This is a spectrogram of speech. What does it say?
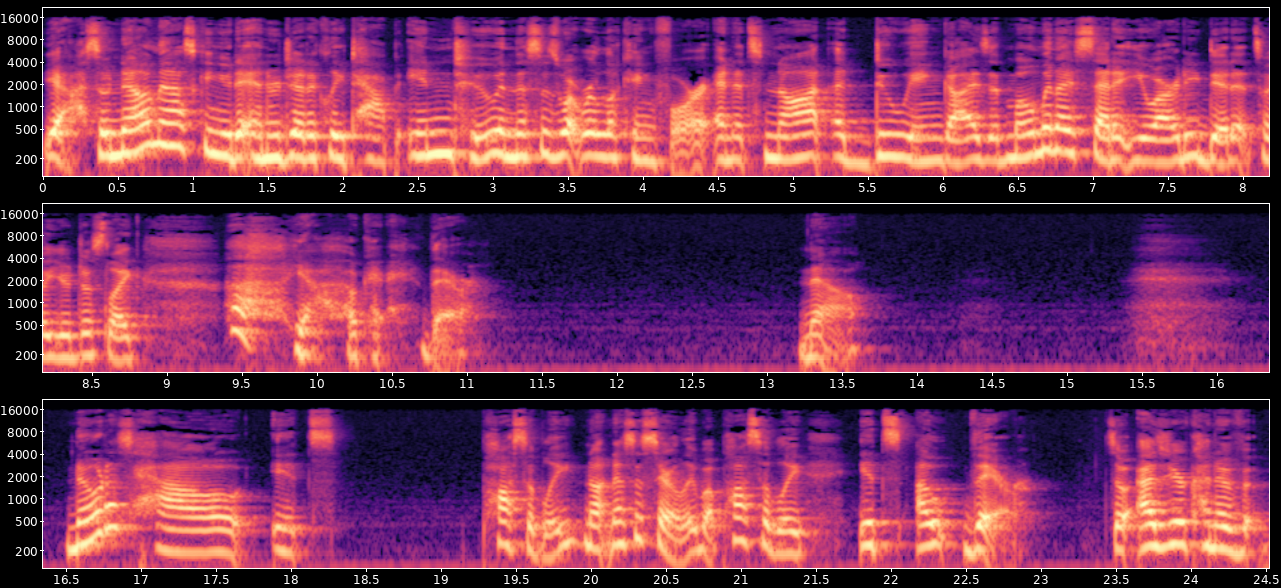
yeah so now i'm asking you to energetically tap into and this is what we're looking for and it's not a doing guys the moment i said it you already did it so you're just like ah, yeah okay there now Notice how it's possibly, not necessarily, but possibly, it's out there. So as you're kind of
